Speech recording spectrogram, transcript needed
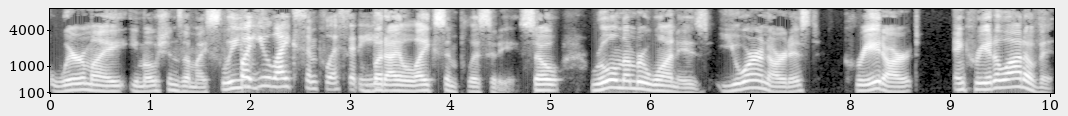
wear my emotions on my sleeve But you like simplicity. but i like simplicity so rule number one is you are an artist create art and create a lot of it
